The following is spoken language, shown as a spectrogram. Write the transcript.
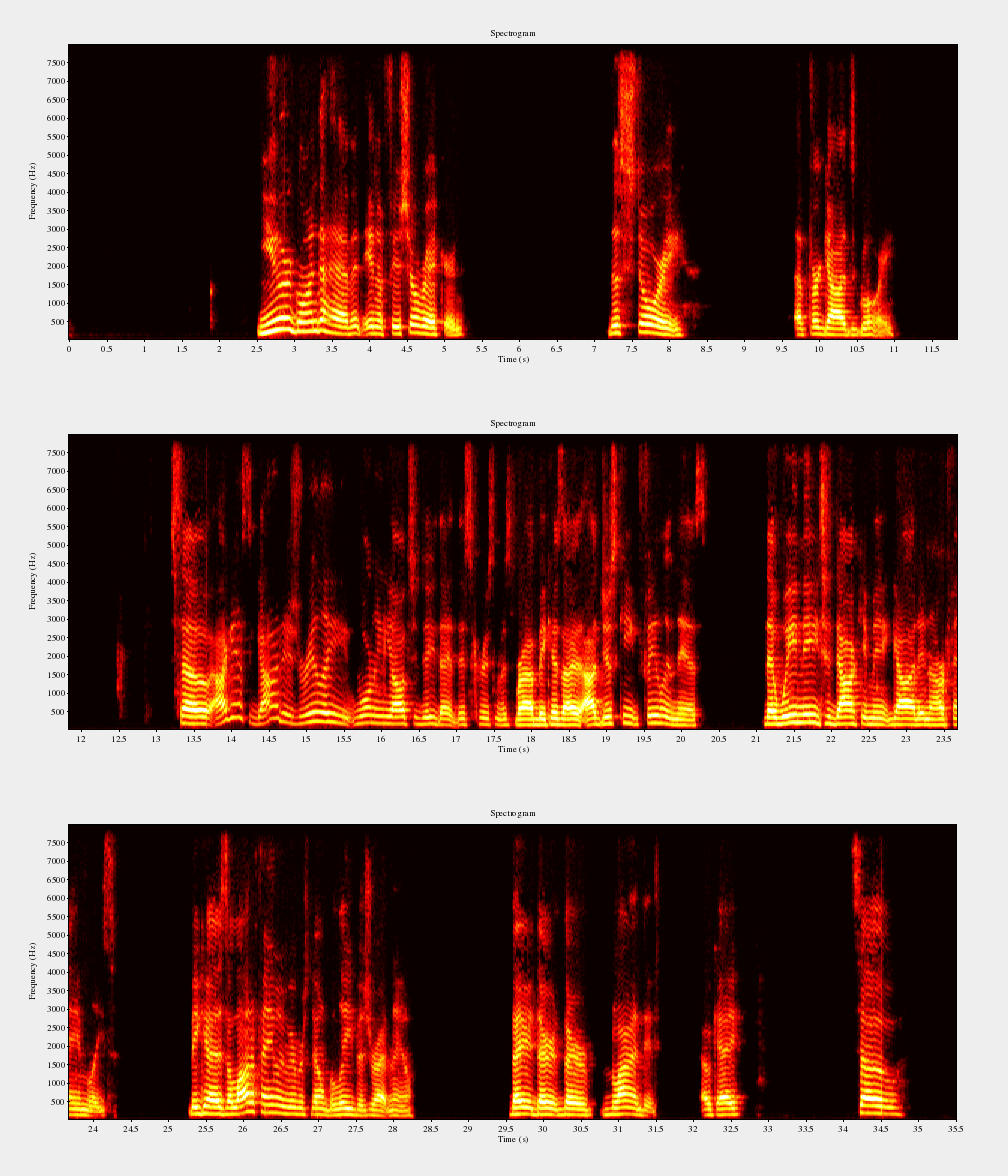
You are going to have it in official record. The story Uh, for God's glory. So I guess God is really wanting y'all to do that this Christmas, bride, because I, I just keep feeling this that we need to document God in our families. Because a lot of family members don't believe us right now. They they're they're blinded. Okay. So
